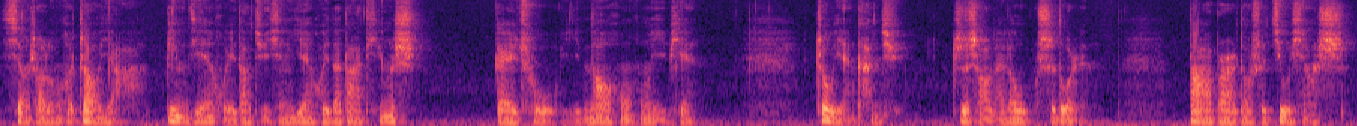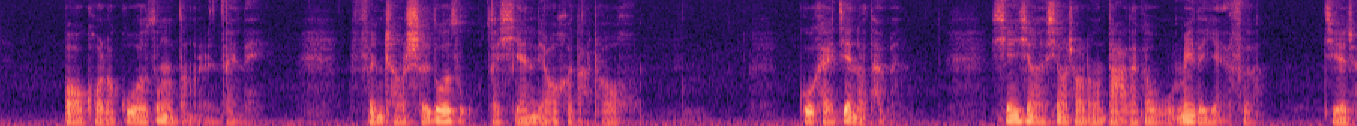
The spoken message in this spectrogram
项少龙和赵雅并肩回到举行宴会的大厅时，该处已闹哄哄一片。骤眼看去，至少来了五十多人，大半都是旧相识。包括了郭纵等人在内，分成十多组在闲聊和打招呼。郭开见到他们，先向项少龙打了个妩媚的眼色，接着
